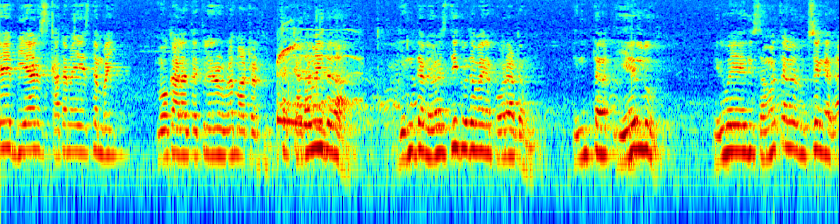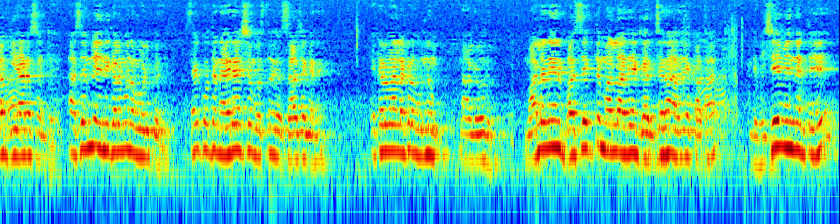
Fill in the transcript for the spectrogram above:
ఏ బీఆర్ఎస్ కథమే చేస్తాం భయ్. మోకాలంత ఎత్తులేనోడు కూడా మాట్లాడుతుంది. కథమైతుందా? ఇంత వ్యవస్థీకృతమైన పోరాటం. ఇంత ఏర్లు. ఇరవై ఐదు సంవత్సరాల వృక్షం కదా బీఆర్ఎస్ అంటే. అసెంబ్లీ ఎన్నికల మనం ఓడిపోయింది. సరే కొంత నైరాశ్యం వస్తుంది కదా సహజంగానే. ఎక్కడ వాళ్ళు అక్కడ ఉన్నాం. నాలుగు రోజులు. మళ్ళీ నేను బస్ ఎక్కితే మళ్ళీ అదే గర్జన అదే కథ. అంటే విషయం ఏంటంటే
